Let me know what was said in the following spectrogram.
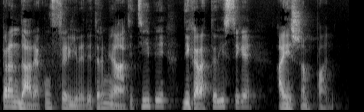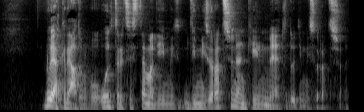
per andare a conferire determinati tipi di caratteristiche ai champagne. Lui ha creato proprio oltre il sistema di, di, misurazione anche il metodo di misurazione.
